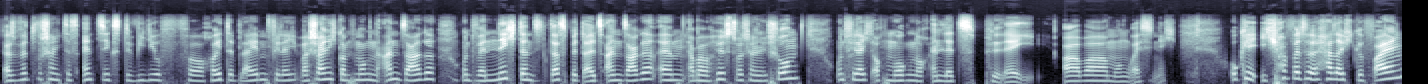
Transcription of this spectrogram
das wird wahrscheinlich das einzigste Video für heute bleiben. Vielleicht, wahrscheinlich kommt morgen eine Ansage. Und wenn nicht, dann sieht das bitte als Ansage. Ähm, aber höchstwahrscheinlich schon. Und vielleicht auch morgen noch ein Let's Play aber morgen weiß ich nicht. Okay, ich hoffe, es hat euch gefallen.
